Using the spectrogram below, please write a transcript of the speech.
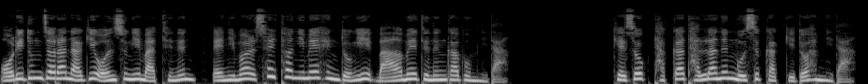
어리둥절한 아기 원숭이 마틴은 애니멀 셀터님의 행동이 마음에 드는가 봅니다. 계속 닦아 달라는 모습 같기도 합니다.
